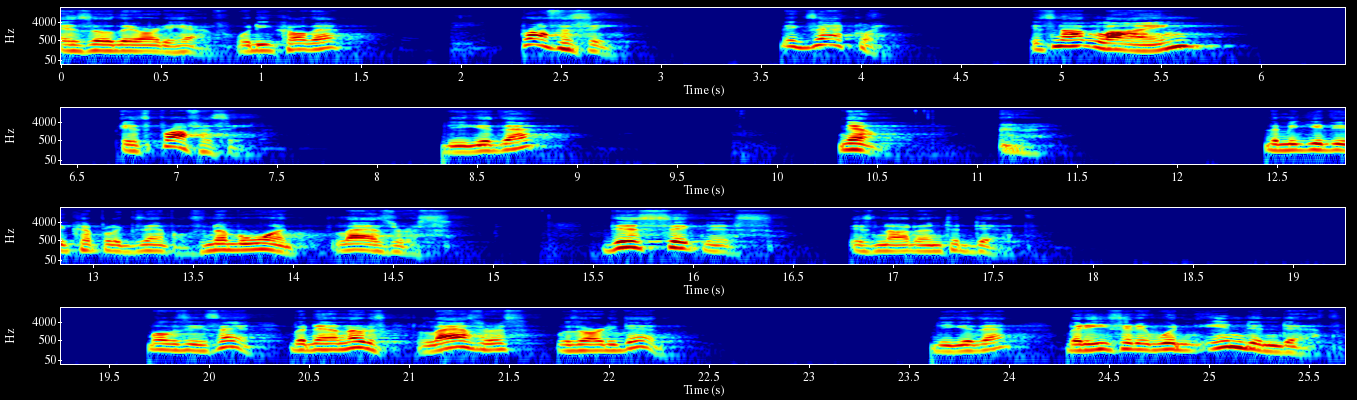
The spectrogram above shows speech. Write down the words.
as though they already have? What do you call that? Prophecy. Exactly. It's not lying, it's prophecy. Do you get that? Now, let me give you a couple examples. Number one, Lazarus. This sickness is not unto death. What was he saying? But now notice, Lazarus was already dead. Do you get that? But he said it wouldn't end in death.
